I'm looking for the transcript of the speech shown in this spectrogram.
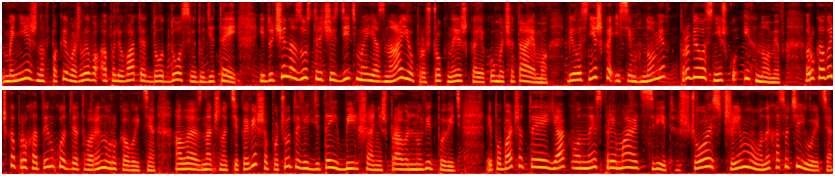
Мені ж навпаки важливо апелювати до досвіду дітей. Ідучи на зустрічі з дітьми, я знаю про що книжка, яку ми читаємо: Білосніжка і сім гномів про білосніжку і гномів, рукавичка про хатинку для тварин у рукавиці. Але значно значно цікавіше почути від дітей більше ніж правильну відповідь, і побачити, як вони сприймають світ, що з чим у них асоціюється.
